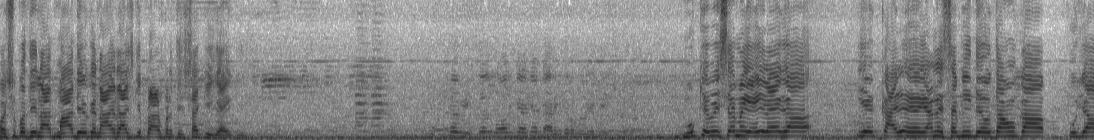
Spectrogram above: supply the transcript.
पशुपतिनाथ महादेव के नागराज की प्राण प्रतिष्ठा की जाएगी। मुख्य विषय में यही रहेगा ये कार्य यानी सभी देवताओं का पूजा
